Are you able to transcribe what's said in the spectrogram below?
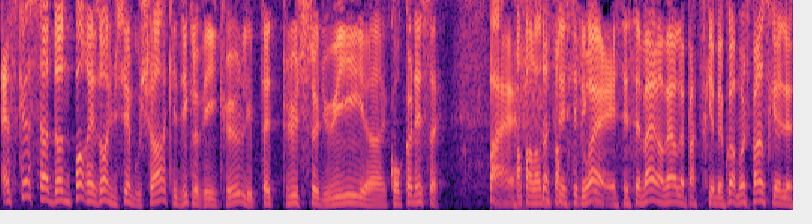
Est-ce que ça donne pas raison à Lucien Bouchard qui dit que le véhicule est peut-être plus celui euh, qu'on connaissait? Ben, En parlant ça, du Parti c'est- québécois. Ouais, c'est sévère envers le Parti québécois. Moi, je pense que le,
